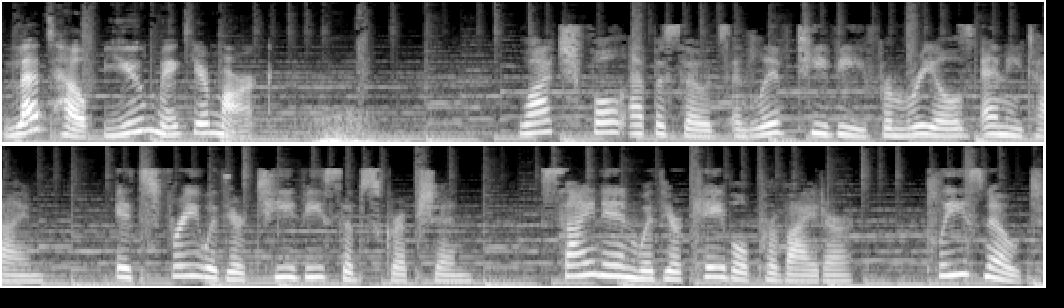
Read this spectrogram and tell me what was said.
Let's help you make your mark. Watch full episodes and live TV from Reelz anytime. It's free with your TV subscription. Sign in with your cable provider. Please note,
